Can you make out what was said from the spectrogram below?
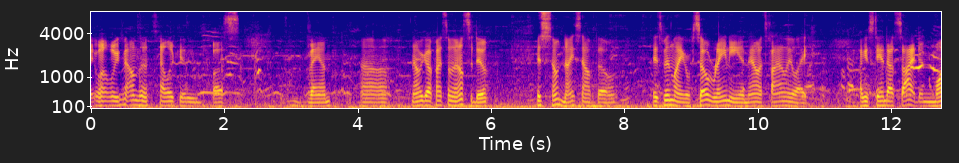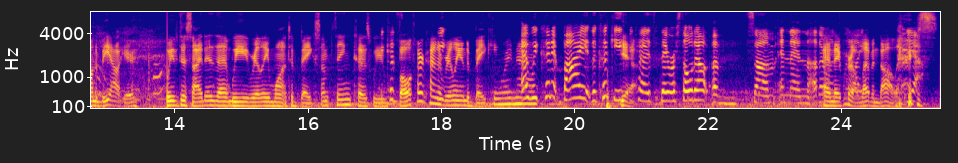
Right. Well, we found the Hello Kitty bus van. Uh, now we gotta find something else to do. It's so nice out though. It's been like so rainy, and now it's finally like I can stand outside and want to be out here. We've decided that we really want to bake something because we Because both are kind of we- really into baking right now. And we couldn't buy the cookies Yeah. because they were sold out of some, and then the other and ones they were like, eleven dollars. Yeah.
